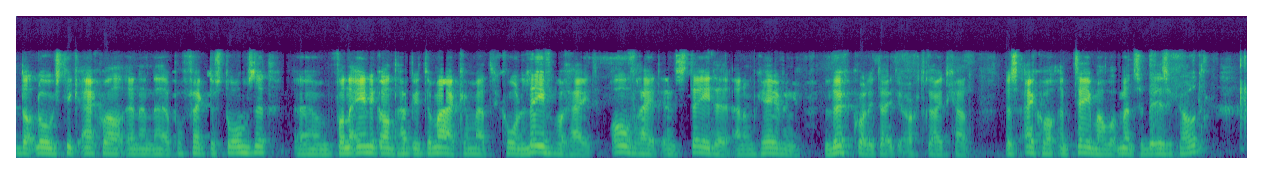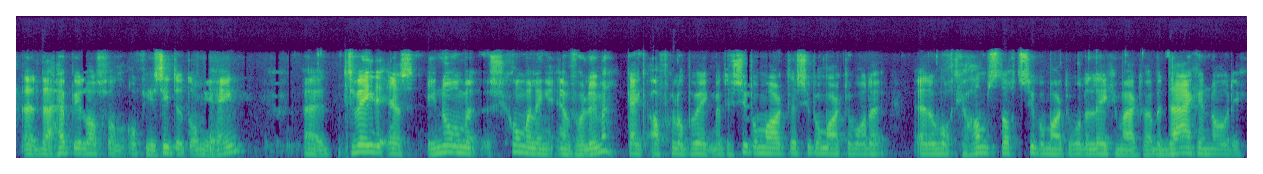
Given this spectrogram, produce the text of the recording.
dat logistiek echt wel in een uh, perfecte storm zit. Um, van de ene kant heb je te maken met gewoon leefbaarheid, overheid in steden en omgevingen, luchtkwaliteit die achteruit gaat. Dat is echt wel een thema wat mensen bezighoudt. Uh, daar heb je last van of je ziet het om je heen. tweede is enorme schommelingen in volume. Kijk, afgelopen week met de supermarkten. Supermarkten worden, er wordt gehamsterd, supermarkten worden leeggemaakt. We hebben dagen nodig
